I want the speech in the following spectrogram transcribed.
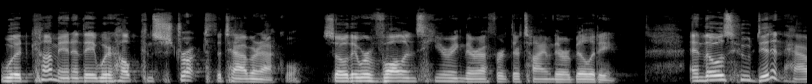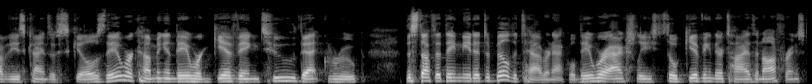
would come in and they would help construct the tabernacle. So they were volunteering their effort, their time, their ability. And those who didn't have these kinds of skills, they were coming and they were giving to that group the stuff that they needed to build the tabernacle. They were actually still giving their tithes and offerings.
